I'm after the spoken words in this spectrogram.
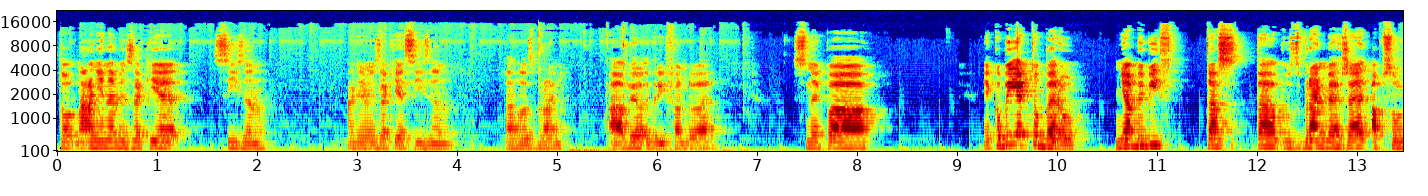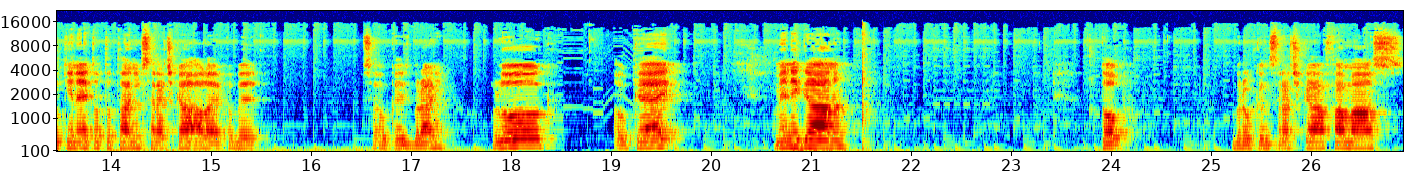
To ani nevím, z jaký je season. Ani nevím, z jaký je season. Tahle zbraň. A vyhled refunduje. Snipa. Jakoby jak to beru? Měla by být ta, ta zbraň ve hře, absolutně ne, je to totální sračka, ale jakoby se OK zbraň. Look, OK. Minigun. Top. Broken sračka, FAMAS.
